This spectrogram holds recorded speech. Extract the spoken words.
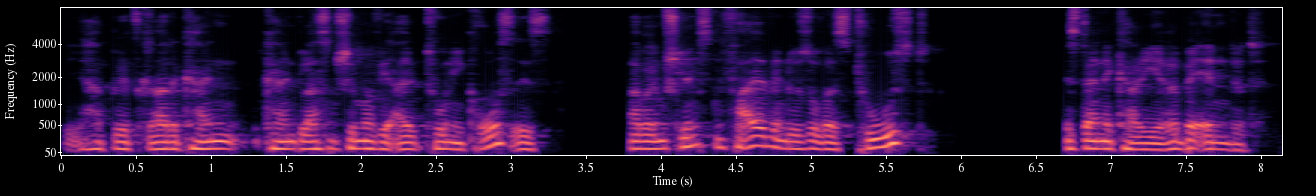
ich habe jetzt gerade keinen keinen blassen Schimmer, wie alt Toni Groß ist. Aber im schlimmsten Fall, wenn du sowas tust, ist deine Karriere beendet.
